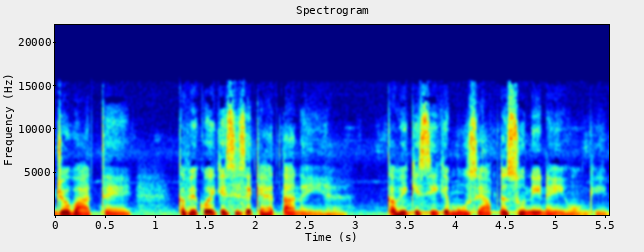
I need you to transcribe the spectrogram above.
जो बातें कभी कोई किसी से कहता नहीं है। कभी किसी के मुँह से आपने सुनी नहीं होंगी।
